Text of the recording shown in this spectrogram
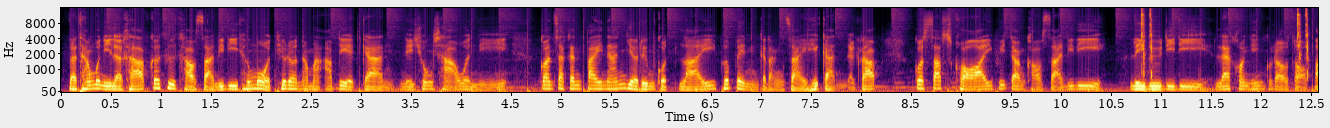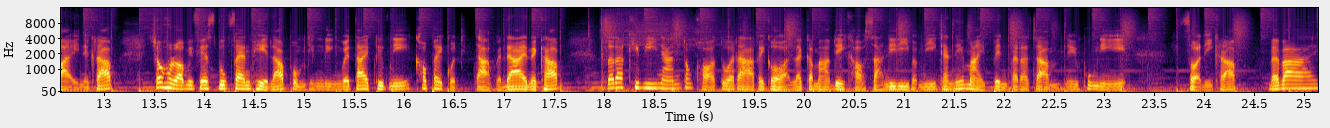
และทั้งหมดนี้แหละครับ ก็คือข่าวสารดีๆทั้งหมดที่เรานำมาอัปเดตกันในช่วงเช้าวันนี้ ก่อนจากกันไปนั้นอย่าลืมกดไลค์เพื่อเป็นกำลังใจให้กันนะครับ กด subscribe เพื่อตามข่าวสารดีๆ รีวิวดีๆ และคอนเทนต์ของเราต่อไปนะครับ ช่องของเรามี Facebook Fanpage แล้วผมทิ้งลิงก์ไว้ใต้คลิปนี้เข้าไปกดติดตามกันได้นะครับสำหรับคลิปนี้นั้นต้องขอตัวลาไปก่อน และกลับมาอัปเดตข่าวสารดีๆแบบนี้กันได้ใหม่เป็นประจำในพรุ่งนี้ สวัสดีครับบ๊ายบาย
